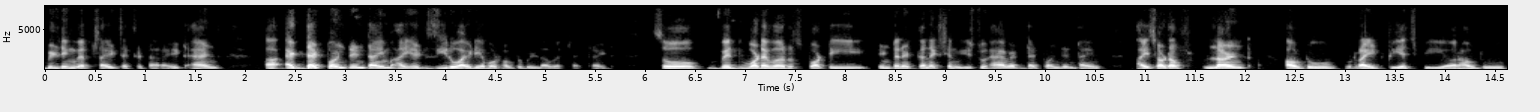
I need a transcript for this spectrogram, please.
building websites etc right? And uh, at that point in time i had zero idea about how to build a website right? So with whatever spotty internet connection we used to have at that point in time i sort of learned how to write php or how to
